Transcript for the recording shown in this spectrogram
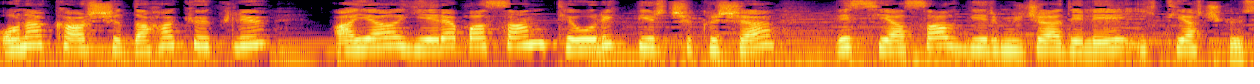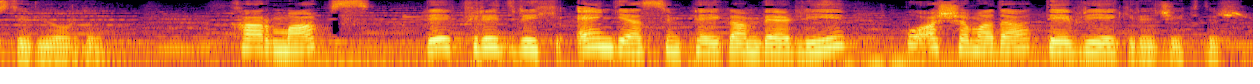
ona karşı daha köklü, ayağı yere basan teorik bir çıkışa ve siyasal bir mücadeleye ihtiyaç gösteriyordu. Karl Marx ve Friedrich Engels'in peygamberliği bu aşamada devreye girecektir.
